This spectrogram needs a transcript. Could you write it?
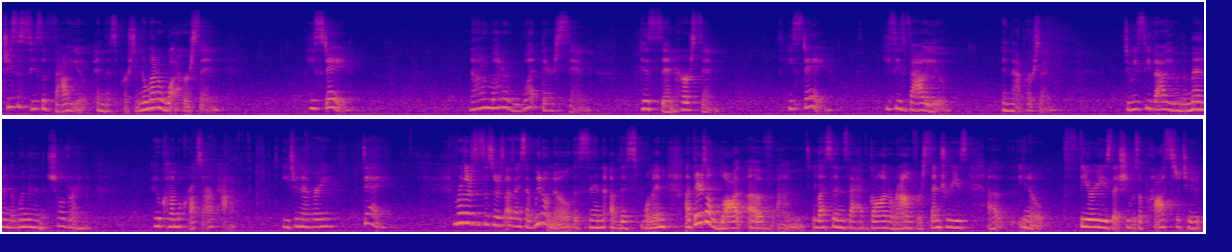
Jesus sees the value in this person, no matter what her sin. He stayed. No matter what their sin, his sin, her sin, he stayed. He sees value in that person. Do we see value in the men and the women and the children who come across our path each and every day? brothers and sisters, as I said, we don't know the sin of this woman. Uh, there's a lot of um, lessons that have gone around for centuries, uh, you know, theories that she was a prostitute,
